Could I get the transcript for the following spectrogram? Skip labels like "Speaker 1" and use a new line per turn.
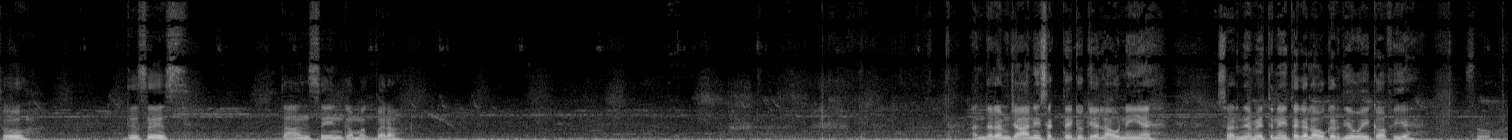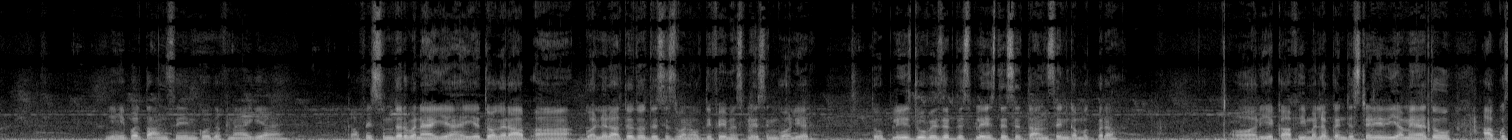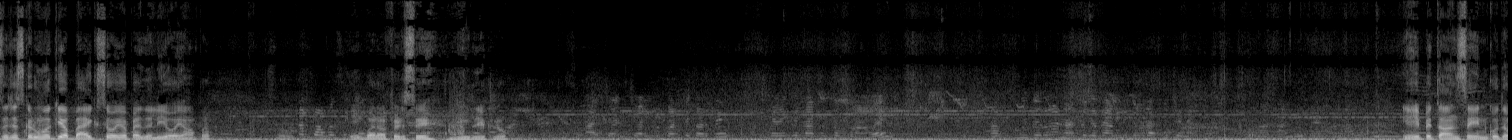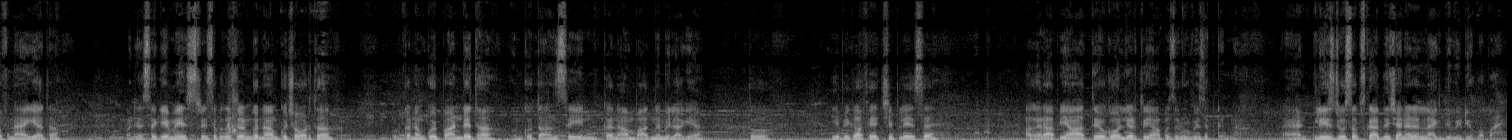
So this is Tansen का मकबरा अंदर हम जा नहीं सकते क्योंकि अलाउ नहीं है। सर ने हमें इतने ही तक अलाउ कर दिया वही काफ़ी है। सो so, यहीं पर तानसेन को दफनाया गया है। काफ़ी सुंदर बनाया गया है ये। तो अगर आप ग्वालियर आते हो तो this is one of the famous place in Gwalior तो please do visit this place this is Tansen का मकबरा और ये काफ़ी मतलब कंजस्टेड एरिया में है तो आपको सजेस्ट करूँगा कि आप बाइक से हो या पैदल ही हो यहाँ पर। so, एक बार आप फिर से व्यू देख लो। यहीं पे तान से इनको दफनाया गया था। और जैसा कि हमें हिस्ट्री से पता चला उनका नाम कुछ और था। उनका नाम कोई पांडे था उनको तानसेन का नाम बाद में मिला गया। तो ये भी काफ़ी अच्छी प्लेस है। अगर आप यहाँ आते हो ग्वालियर तो यहाँ पर ज़रूर विज़िट करना। And please do subscribe the channel and like the video bye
